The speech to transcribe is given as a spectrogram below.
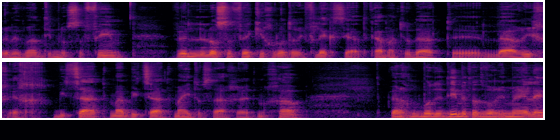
רלוונטיים נוספים, וללא ספק יכולות הרפלקסיה, עד כמה את יודעת אה, להעריך איך ביצעת, מה ביצעת, מה היית עושה אחרת מחר. ואנחנו בודדים את הדברים האלה,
